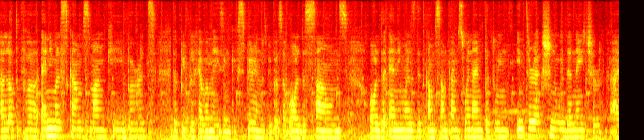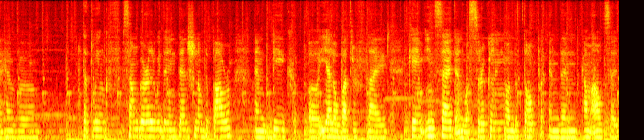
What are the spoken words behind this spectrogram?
A lot of uh, animals comes, monkey, birds. The people have amazing experience because of all the sounds, all the animals that come sometimes when I'm tattooing interaction with the nature. I have uh, tattooing some girl with the intention of the power and big uh, yellow butterfly came inside and was circling on the top and then come outside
